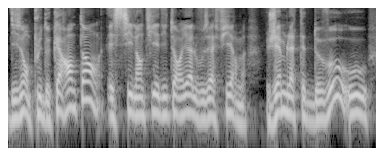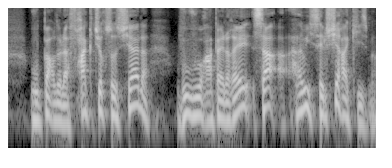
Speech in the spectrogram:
disons, plus de 40 ans, et si l'anti-éditorial vous affirme j'aime la tête de veau ou vous parle de la fracture sociale, vous vous rappellerez, ça, ah oui, c'est le chiracisme.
